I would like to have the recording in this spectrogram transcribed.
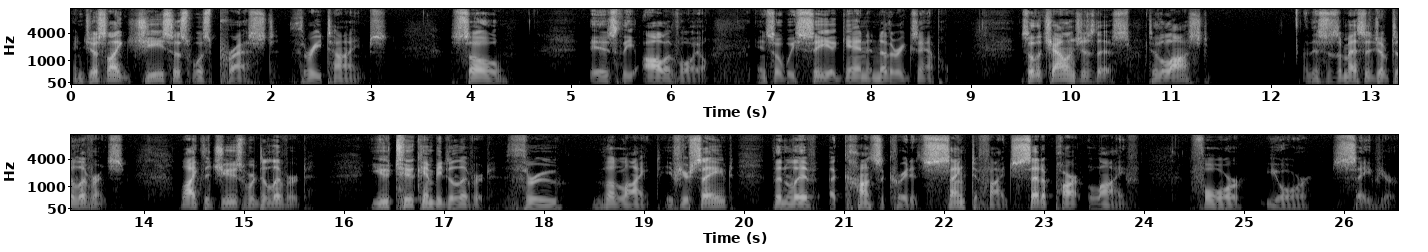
And just like Jesus was pressed three times, so is the olive oil. And so we see again another example. So the challenge is this to the lost, this is a message of deliverance. Like the Jews were delivered, you too can be delivered through the light. If you're saved, then live a consecrated, sanctified, set apart life for your Savior.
